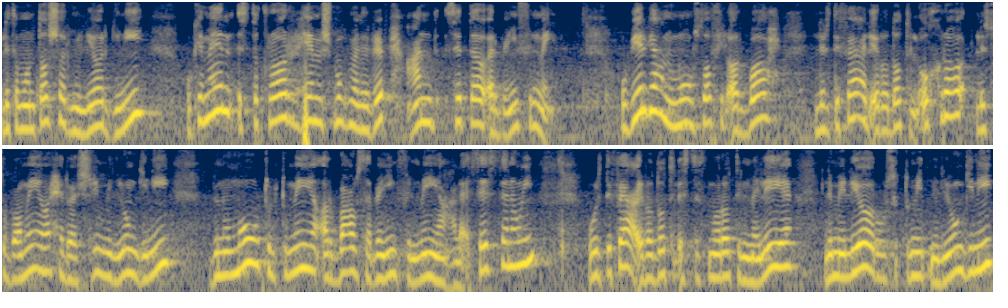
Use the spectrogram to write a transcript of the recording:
ل 18 مليار جنيه. وكمان استقرار هامش مجمل الربح عند 46% وبيرجع نمو صافي الأرباح لارتفاع الإيرادات الأخرى ل 721 مليون جنيه بنمو 374% على أساس سنوي وارتفاع إيرادات الاستثمارات المالية لمليار و600 مليون جنيه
